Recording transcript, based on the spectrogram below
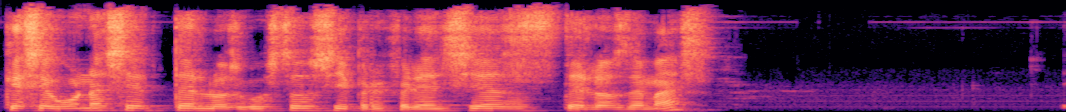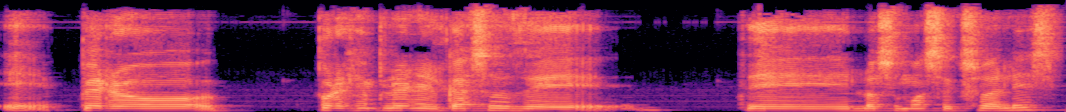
que según acepta los gustos y preferencias de los demás, eh, pero, por ejemplo, en el caso de, de los homosexuales,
